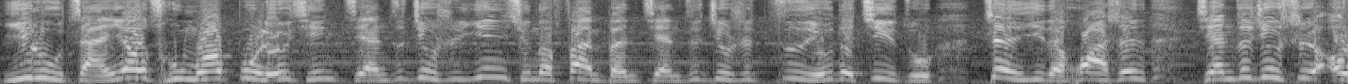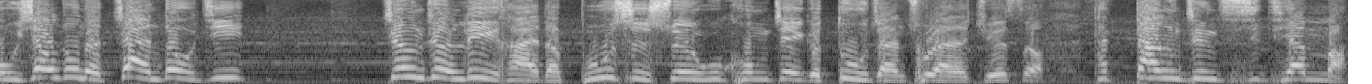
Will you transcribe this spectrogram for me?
一路斩妖除魔不留情，简直就是英雄的范本，简直就是自由的祭祖，正义的化身，简直就是偶像中的战斗机。真正厉害的不是孙悟空这个杜撰出来的角色，他当真齐天吗？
